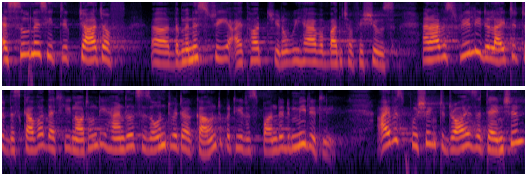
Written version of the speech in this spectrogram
As soon as he took charge of uh, the ministry, I thought, you know, we have a bunch of issues. And I was really delighted to discover that he not only handles his own Twitter account, but he responded immediately. I was pushing to draw his attention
